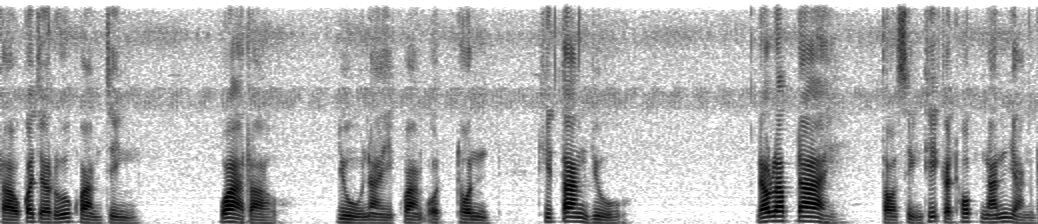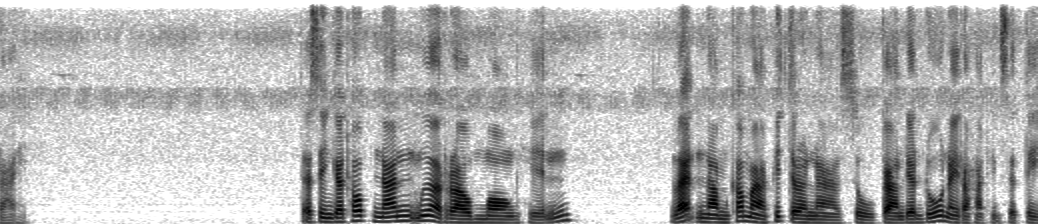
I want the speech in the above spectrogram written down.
เราก็จะรู้ความจริง ว่าเราอยู่ในความอดทนที่ตั้งอยู่ แล้วรับได้ต่อสิ่งที่กระทบนั้นอย่างไร แต่สิ่งกระทบนั้นเมื่อเรามองเห็น และนำเข้ามาพิจารณาสู่การเรียนรู้ในรหัสแห่งสติ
